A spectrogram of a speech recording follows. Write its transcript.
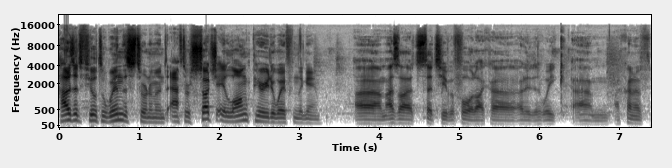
how does it feel to win this tournament after such a long period away from the game? Um, as I said to you before, like uh, earlier this week, um, I kind of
